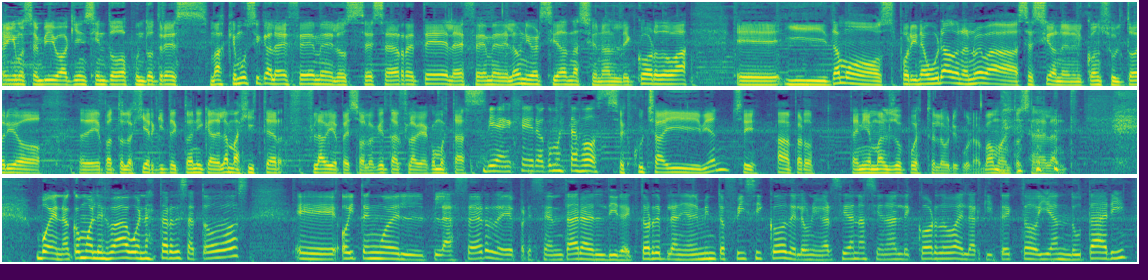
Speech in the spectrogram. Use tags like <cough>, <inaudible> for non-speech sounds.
Seguimos en vivo aquí en 102.3, más que música, la FM de los CSRT, la FM de la Universidad Nacional de Córdoba. Eh, y damos por inaugurado una nueva sesión en el consultorio de patología arquitectónica de la magíster Flavia Pesolo. ¿Qué tal, Flavia? ¿Cómo estás? Bien, Jero, ¿cómo estás vos? ¿Se escucha ahí bien? Sí. Ah, perdón. Tenía mal yo puesto el auricular. Vamos entonces <laughs> adelante. Bueno, ¿cómo les va? Buenas tardes a todos. Eh, hoy tengo el placer de presentar al director de planeamiento físico de la Universidad Nacional de Córdoba, el arquitecto Ian Dutari,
